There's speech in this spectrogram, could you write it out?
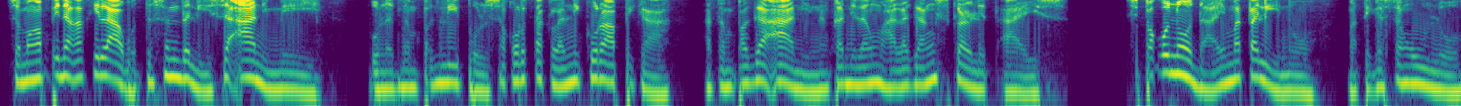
sa mga pinakakilabot na sandali sa anime tulad ng paglipol sa kortaklan ni Kurapika at ang pag-aani ng kanilang mahalagang Scarlet Eyes. Si Pakunoda ay matalino, matigas ang ulo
